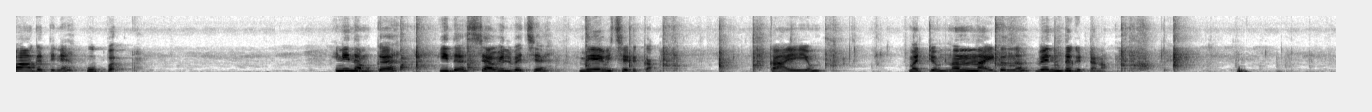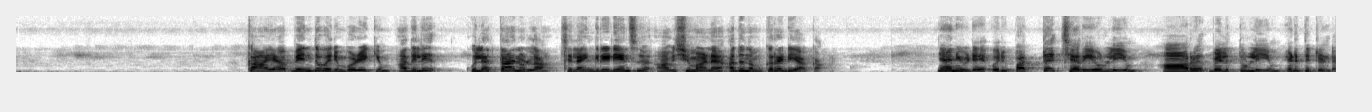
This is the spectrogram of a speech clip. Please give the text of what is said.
പാകത്തിന് ഉപ്പ്. ഇനി നമുക്ക് ഇത് സ്റ്റവിൽ വെച്ച് വേവിച്ചെടുക്കാം. കായയും മറ്റും നന്നായിട്ടൊന്ന് വെന്ത് കിട്ടണം. കായ വെന്ത് വരുമ്പോഴേക്കും അതിൽ ഉലത്താനുള്ള ചില ഇൻഗ്രീഡിയൻസ് ആവശ്യമാണ്. അത് നമുക്ക് റെഡിയാക്കാം. ഞാനിവിടെ ഒരു പത്ത് ചെറിയ ഉള്ളിയും ആറ് വെളുത്തുള്ളിയും എടുത്തിട്ടുണ്ട്.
